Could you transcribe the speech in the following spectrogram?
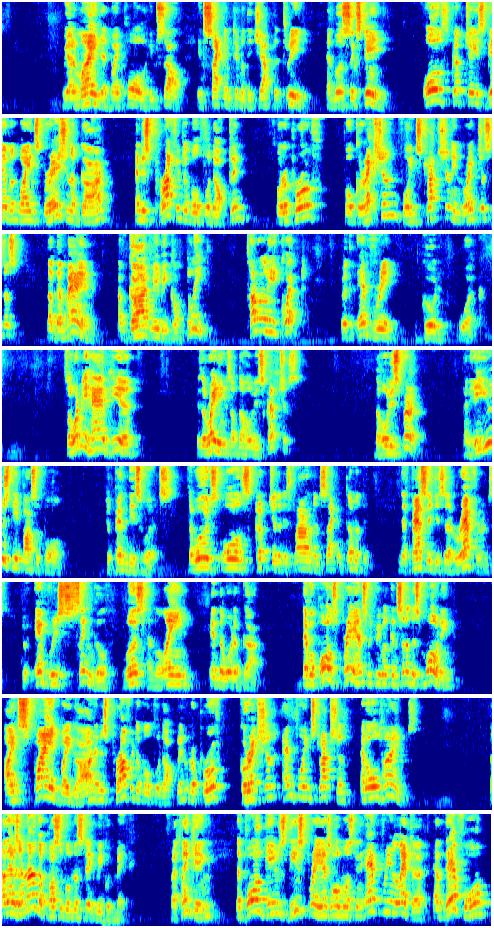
We are reminded by Paul himself in 2 Timothy chapter 3 and verse 16. All scripture is given by inspiration of God and is profitable for doctrine, for reproof, for correction, for instruction in righteousness, that the man of God may be complete, thoroughly equipped with every good work. So, what we have here is the writings of the Holy Scriptures, the Holy Spirit. And he used the Apostle Paul to pen these words. The words, all scripture that is found in 2 Timothy. That passage is a reference to every single verse and line in the Word of God. Therefore, Paul's prayers, which we will consider this morning, are inspired by God and is profitable for doctrine, reproof, correction, and for instruction at all times. Now, there is another possible mistake we could make by thinking that Paul gives these prayers almost in every letter, and therefore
